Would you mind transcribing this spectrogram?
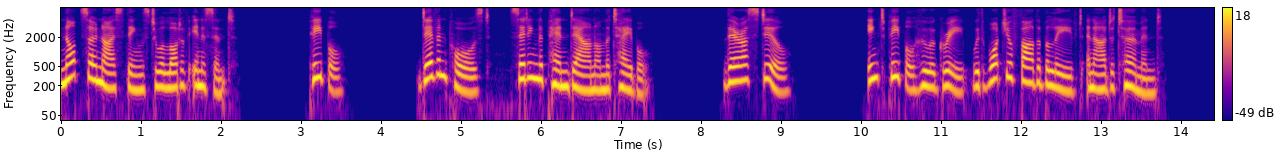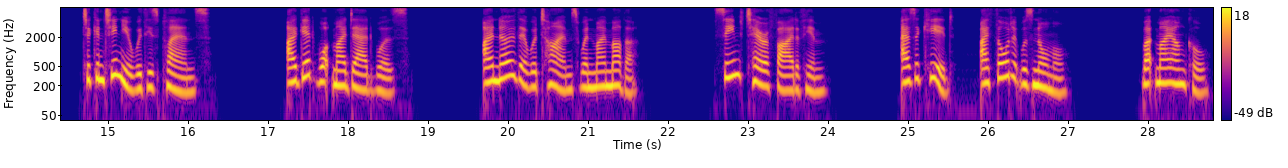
not so nice things to a lot of innocent people. Devon paused, setting the pen down on the table. There are still inked people who agree with what your father believed and are determined to continue with his plans. I get what my dad was. I know there were times when my mother seemed terrified of him. As a kid, I thought it was normal. But my uncle.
